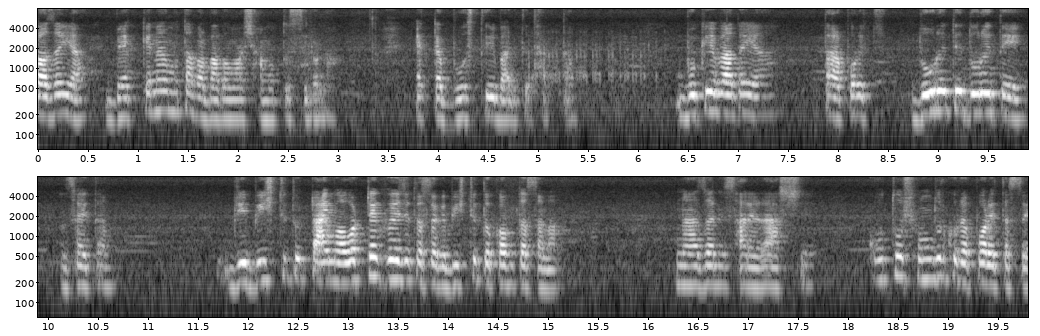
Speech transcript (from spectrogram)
বাজাইয়া ব্যাগ কেনার মতো আমার বাবা মার সামর্থ্য ছিল না। একটা বস্তির বাড়িতে থাকতাম। বুকে বাঁধাইয়া তারপরে দৌড়াইতে দৌড়াইতে যাইতাম। যে বৃষ্টি তো টাইম ওভারটেক হয়ে যেতেছে বৃষ্টি তো কমতেছে না। না জানি স্যারেরা আসছে। কত সুন্দর করে পড়াইতেছে।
